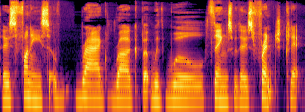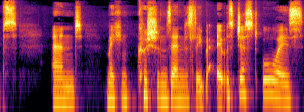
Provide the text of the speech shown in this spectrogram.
those funny sort of rag rug, but with wool things with those French clips and making cushions endlessly. But it was just always,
